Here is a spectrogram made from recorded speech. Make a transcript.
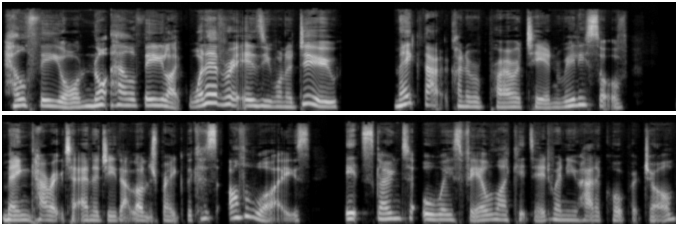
healthy or not healthy, like whatever it is you want to do, make that kind of a priority and really sort of main character energy that lunch break because otherwise it's going to always feel like it did when you had a corporate job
